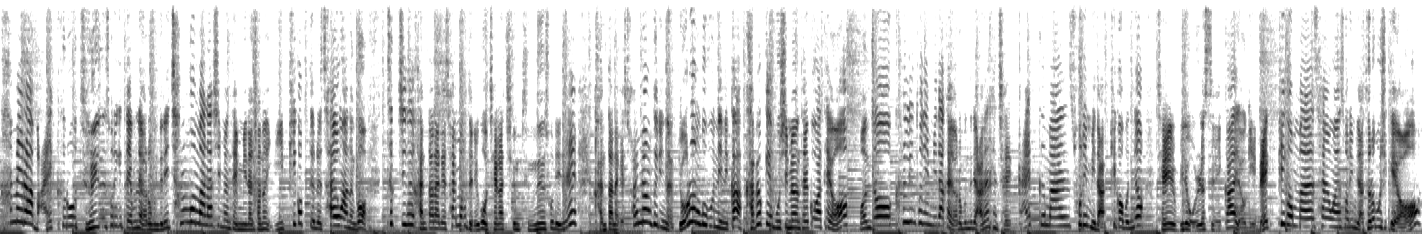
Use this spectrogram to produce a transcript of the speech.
카메라 마이크로 들리는 소리기 때문에 여러분들이 참고만 하시면 됩니다. 저는 이 픽업들을 사용하는 거 특징을 간단하게 설명드리고 제가 지금 듣는 소리를 간단하게 설명드리는 이런 부분이니까 가볍게 보시면 될 것 같아요. 먼저 clean tone입니다. 그냥 여러분들이 아는 그냥 제일 깔끔한 소리입니다. 픽업은요 제일 위로 올렸으니까 여기 neck 픽업만 사용한 소리입니다. 들어보실게요.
